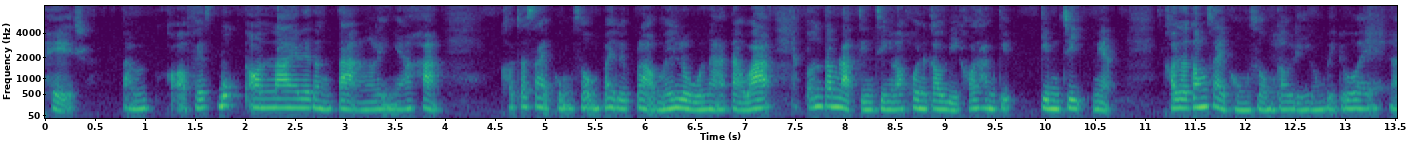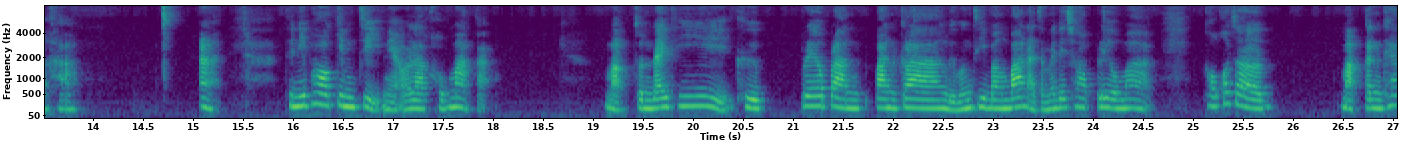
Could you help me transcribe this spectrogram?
เพจ ตามขอ Facebook ออนไลน์อะไรต่างๆอะไรเงี้ยค่ะ เขาจะใส่ผงสมไปหรือเปล่าไม่รู้นะ แต่ว่าต้นตำรับจริง ๆ แล้วคนเกาหลีเขาทำกิมจิเนี่ย เขาจะต้องใส่ผงสมเกาหลีลงไปด้วยนะคะอะทีนี้พอกิมจิเนี่ยเวลาเขาหมักอะหมักจนได้ที่คือเปรี้ยวปานปานกลาง หรือบางทีบางบ้านอาจจะไม่ได้ชอบเปรี้ยวมาก เขาก็จะหมักกันแค่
